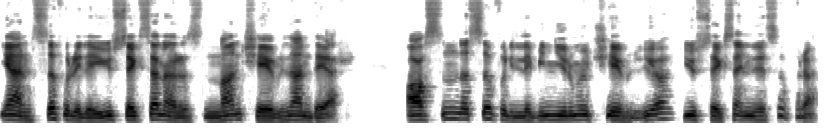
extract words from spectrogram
Yani 0 ile 180 arasından çevrilen değer. Aslında 0 ile 1023 çevriliyor 180 ile 0'a.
